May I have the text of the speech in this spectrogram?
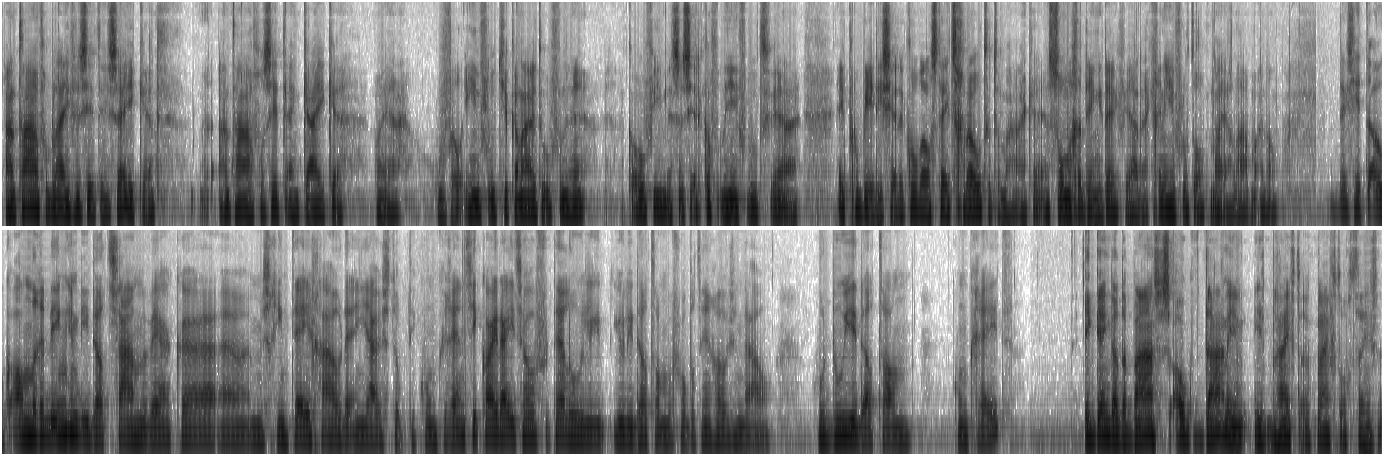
Aan tafel blijven zitten is zeker. Aan tafel zitten en kijken nou ja, hoeveel invloed je kan uitoefenen. Hè? Kofi met zijn cirkel van invloed. Ja, ik probeer die cirkel wel steeds groter te maken. En sommige dingen denk ik, ja, daar heb ik geen invloed op. Nou ja, laat maar dan. Er zitten ook andere dingen die dat samenwerken uh, misschien tegenhouden en juist op die concurrentie. Kan je daar iets over vertellen hoe jullie, jullie dat dan bijvoorbeeld in Roosendaal? Hoe doe je dat dan concreet? Ik denk dat de basis ook daarin is, blijft, blijft toch deze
